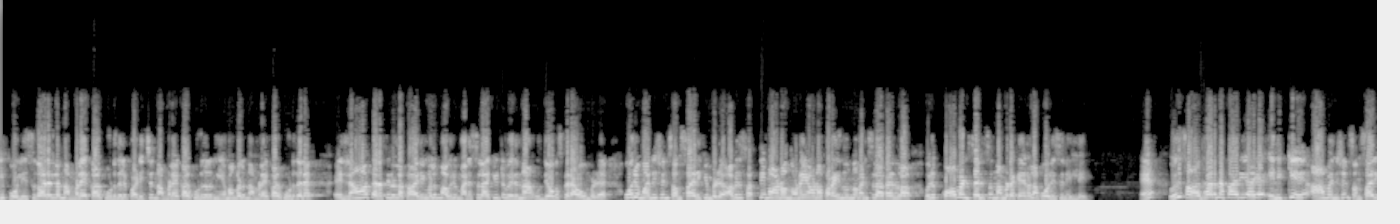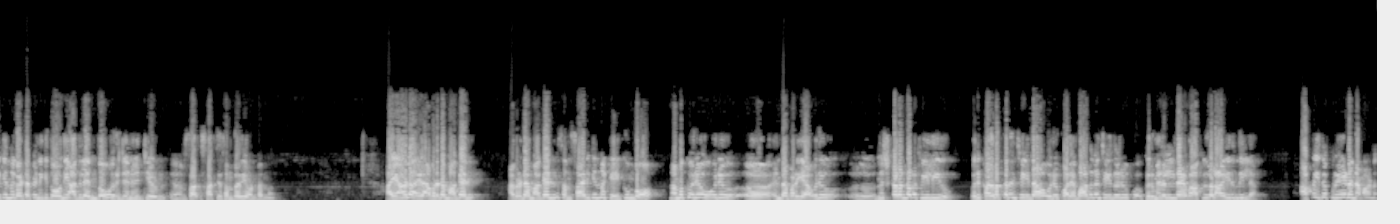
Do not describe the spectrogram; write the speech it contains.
ഈ പോലീസുകാരെല്ലാം നമ്മളെക്കാൾ കൂടുതൽ പഠിച്ച് നമ്മളെക്കാൾ കൂടുതൽ നിയമങ്ങളും നമ്മളെക്കാൾ കൂടുതൽ എല്ലാ തരത്തിലുള്ള കാര്യങ്ങളും അവർ മനസ്സിലാക്കിയിട്ട് വരുന്ന ഉദ്യോഗസ്ഥരാകുമ്പോൾ ഒരു മനുഷ്യൻ സംസാരിക്കുമ്പോൾ അവർ സത്യമാണോ നുണയാണോ പറയുന്നതെന്ന് മനസ്സിലാക്കാനുള്ള ഒരു കോമൺ സെൻസ് നമ്മുടെ കേരള പോലീസിനില്ലേ? ഏഹ് ഒരു സാധാരണക്കാരിയായ എനിക്ക് ആ മനുഷ്യൻ സംസാരിക്കുന്ന ഘട്ടം എനിക്ക് തോന്നി അതിൽ എന്തോ ഒരു ജനുവിറ്റി സത്യസന്ധത ഉണ്ടെന്ന്. അയാൾ അവരുടെ മകൻ അവരുടെ മകൻ സംസാരിക്കുന്ന കേൾക്കുമ്പോൾ നമുക്കൊരു ഒരു എന്താ പറയാ ഒരു നിഷ്കളങ്ക നിഷ്കളങ്കത ഫീൽ ചെയ്തു. ഒരു കള്ളത്തരം ചെയ്ത ഒരു കൊലപാതകം ചെയ്ത ഒരു ക്രിമിനലിന്റെ വാക്കുകളായിരുന്നില്ല. അപ്പൊ ഇത് പ്രീണനമാണ്.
